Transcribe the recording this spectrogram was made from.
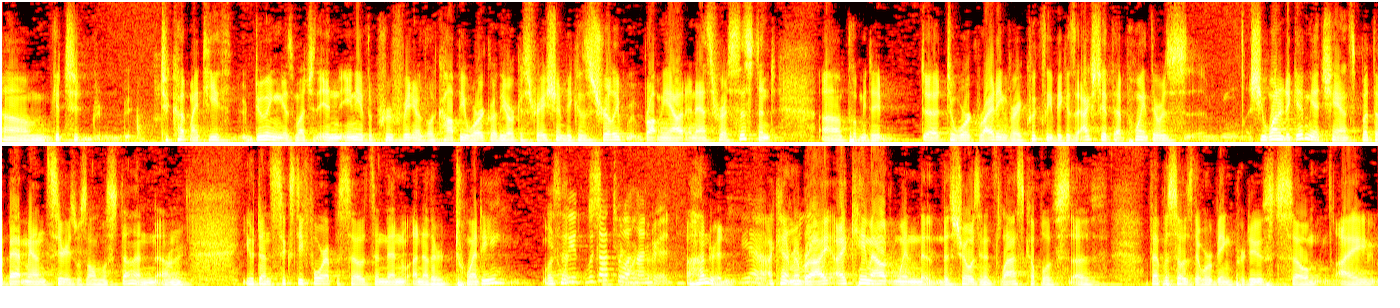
um, get to to cut my teeth doing as much in any of the proofreading or the copy work or the orchestration because Shirley brought me out and as her assistant uh, put me to to to work writing very quickly because actually at that point there was she wanted to give me a chance but the Batman series was almost done. Um, Right. You had done 64 episodes and then another 20. Was we, it? we got to Something like 100. A hundred. Yeah. I can't remember. I, I came out when the, the show was in its last couple of, of, of episodes that were being produced. So I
